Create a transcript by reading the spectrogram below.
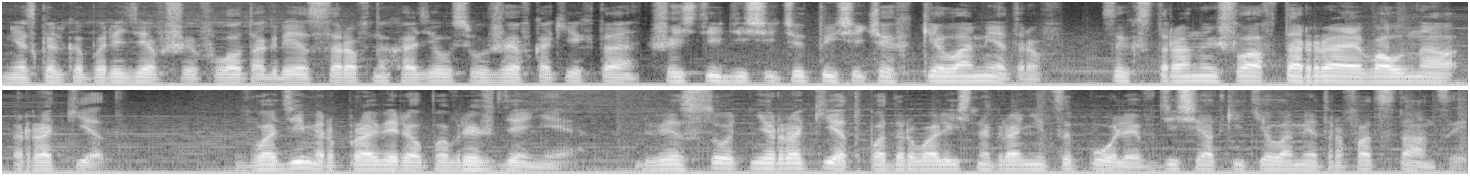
Несколько поредевший флот агрессоров находился уже в каких-то 60 тысячах километров. С их стороны шла вторая волна ракет. Владимир проверил повреждения. Две сотни ракет подорвались на границе поля в десятки километров от станции.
